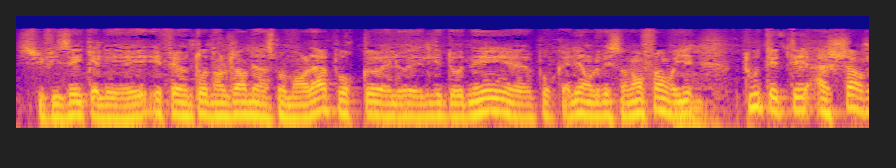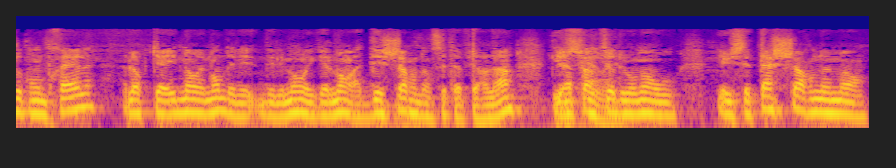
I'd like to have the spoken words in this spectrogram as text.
il suffisait qu'elle ait, ait fait un tour dans le jardin à ce moment-là pour qu'elle l'ait donné, euh, pour qu'elle ait enlevé son enfant. Vous voyez, tout était à charge contre elle, alors qu'il y a énormément d'élé- d'éléments également à décharge dans cette affaire-là. Et Bien à sûr, partir oui. du moment où il y a eu cet acharnement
